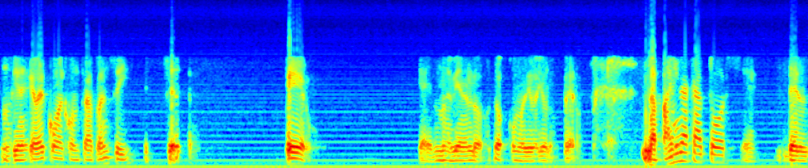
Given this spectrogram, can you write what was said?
no tiene que ver con el contrato en sí, etc. Pero, y ahí me vienen los, como digo yo, los pero. La página 14 de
